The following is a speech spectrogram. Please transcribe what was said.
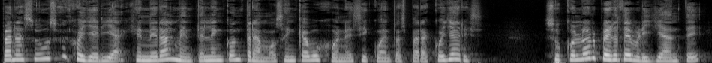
Para su uso en joyería, generalmente la encontramos en cabujones y cuentas para collares. Su color verde brillante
